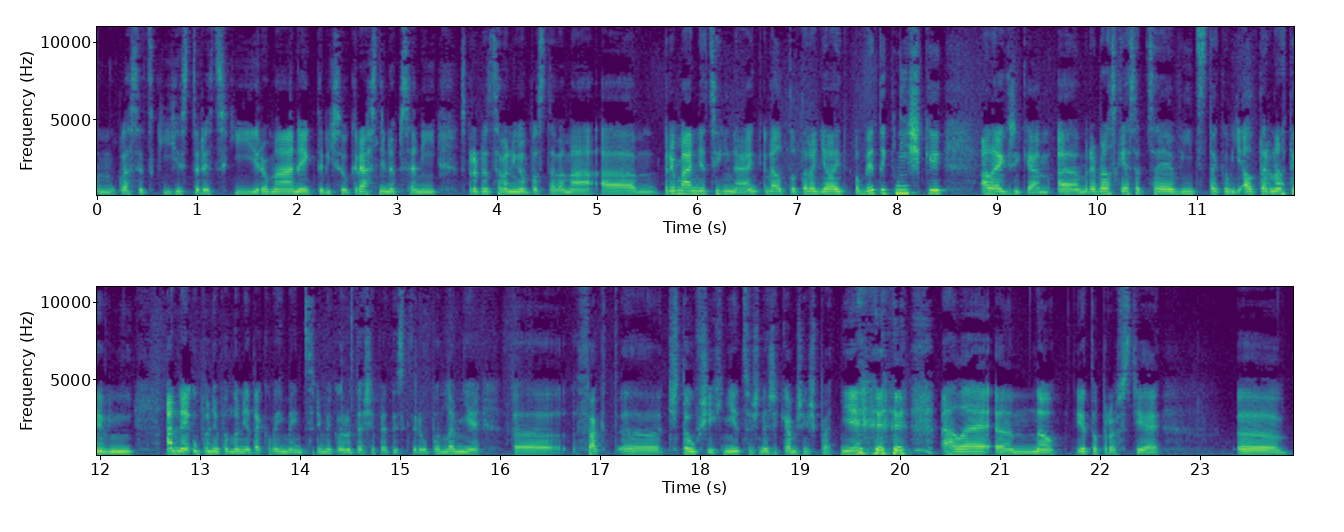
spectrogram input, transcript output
um, klasický historický romány, které jsou krásně napsaný, s propracovanými postavama. Um, primárně cílí na Young Adult, to teda dělají obě ty knížky, ale jak říkám, um, Rebelské srdce je víc takový alternativní a ne úplně podle mě takový mainstream jako Ruta Šepety, s kterou podle mě uh, fakt uh, čtou všichni, což neříkám, že špatně, ale um, no, je to prostě uh,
